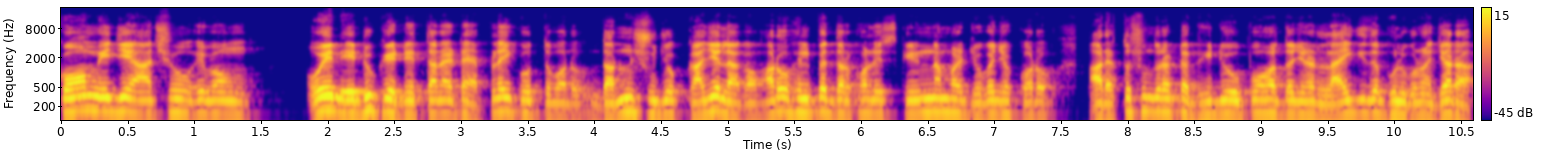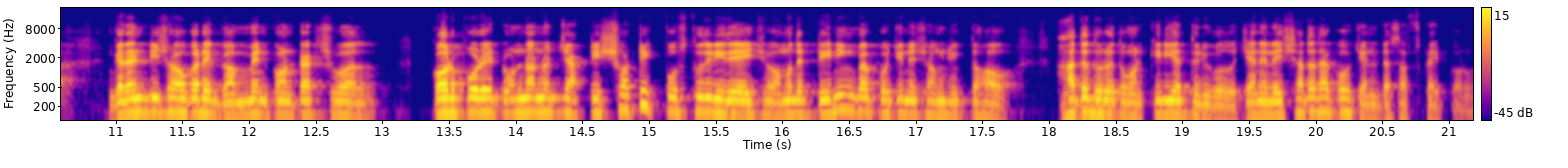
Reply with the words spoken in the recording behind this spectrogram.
কম এজে আছো এবং ওয়েল এডুকেটেড, তারা এটা অ্যাপ্লাই করতে পারো। দারুণ সুযোগ, কাজে লাগাও। আরও হেল্পের দরকার হলে স্ক্রিন নাম্বারে যোগাযোগ করো। আর এত সুন্দর একটা ভিডিও উপহার দাও যেটা লাইক দিতে ভুল করো না। যারা গ্যারান্টি সহকারে গভর্নমেন্ট কন্ট্রাকচুয়াল কর্পোরেট অন্যান্য চাকরির সঠিক প্রস্তুতি নিতে চাইছো, আমাদের ট্রেনিং বা কোচিংয়ে সংযুক্ত হও, হাতে ধরে তোমার কেরিয়ার তৈরি করো চ্যানেলের সাথে থাকো চ্যানেলটা সাবস্ক্রাইব করো।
